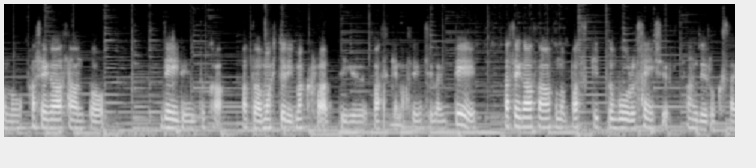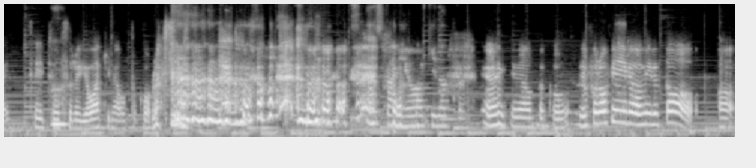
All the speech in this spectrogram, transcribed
その長谷川さんとデイデンとかあとはもう一人マクファーっていうバスケの選手がいて長谷川さんはそのバスケットボール選手36歳成長する弱気な男らしい、確かに弱気だった。弱気な男。でプロフィールを見るとあ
